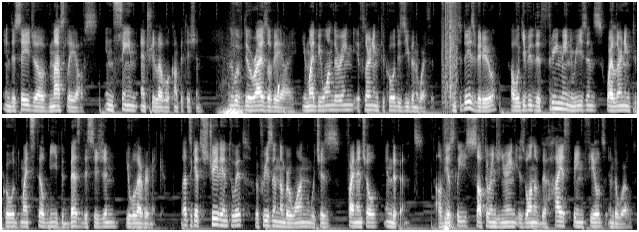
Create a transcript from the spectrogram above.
In this age of mass layoffs, insane entry-level competition, and with the rise of AI, you might be wondering if learning to code is even worth it. In today's video, I will give you the three main reasons why learning to code might still be the best decision you will ever make. Let's get straight into it with reason number one, which is financial independence. Obviously, software engineering is one of the highest paying fields in the world.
